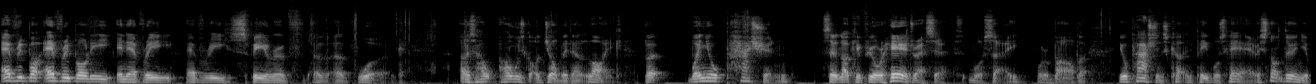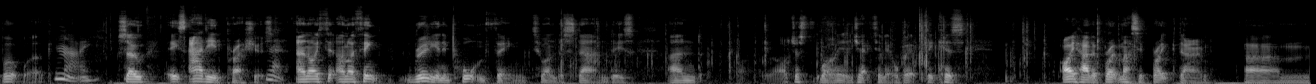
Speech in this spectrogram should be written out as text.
everybody, everybody in every every sphere of, of, of work has always got a job they don't like. But when your passion, so like if you're a hairdresser, we'll say, or a barber, your passion's cutting people's hair. It's not doing your bookwork. no, So it's added pressures, No. and I th- and I think really an important thing to understand is, and I'll just well interject a little bit because I had a massive breakdown. Um,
